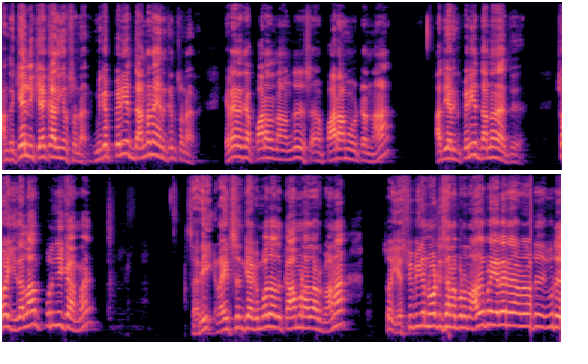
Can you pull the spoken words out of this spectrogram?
அந்த கேள்வி கேட்காதீங்கன்னு சொன்னார். மிகப்பெரிய தண்டனை எனக்குன்னு சொன்னார். இளையராஜா பாடல் நான் வந்து ச- விட்டேன்னா அது எனக்கு பெரிய தண்டனை அது. ஸோ இதெல்லாம் புரிஞ்சிக்காம சரி ரைட்ஸ்ன்னு கேட்கும்போது அது காமனாக தான் இருக்கும். ஆனால் ஸோ எஸ்பிபிக்கு நோட்டீஸ் அனுப்பணும் அதுக்கப்புறம் இளையராஜா வந்து இவர்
